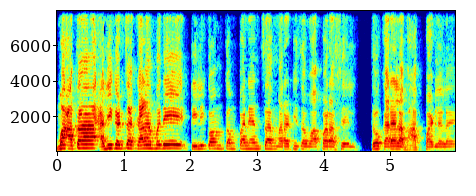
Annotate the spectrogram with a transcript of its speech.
मग आता अलीकडच्या काळामध्ये टेलिकॉम कंपन्यांचा मराठीचा वापर असेल तो करायला भाग पाडलेला आहे.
